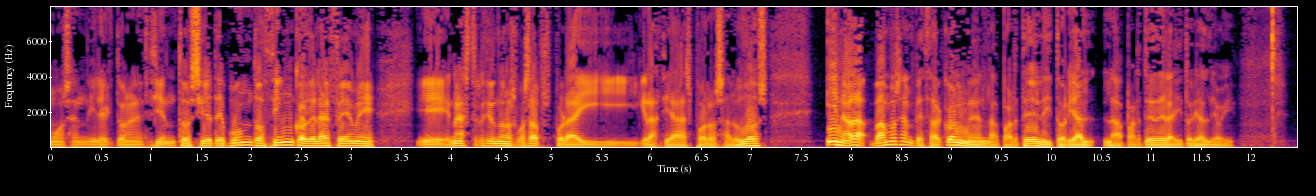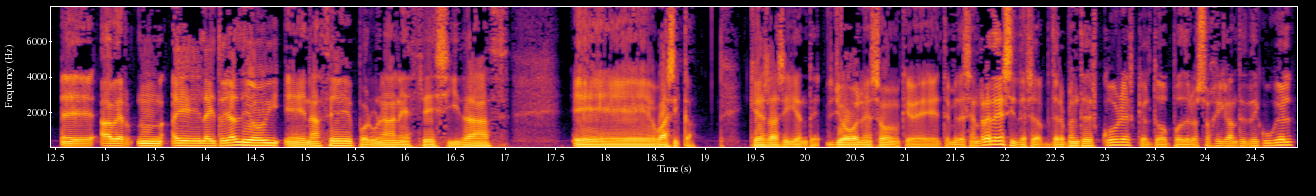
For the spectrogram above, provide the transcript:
Seguimos en directo en el 107.5 de la FM. Eh, nada, estoy haciendo unos WhatsApps por ahí. Gracias por los saludos. Y nada, vamos a empezar con la parte editorial, la parte de la editorial de hoy. Eh, a ver, mm, eh, la editorial de hoy eh, nace por una necesidad eh, básica, que es la siguiente. Yo en eso que te metes en redes y de, de repente descubres que el todopoderoso gigante de Google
